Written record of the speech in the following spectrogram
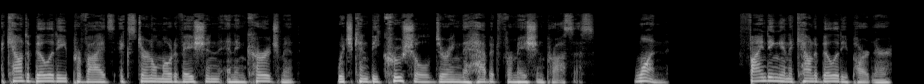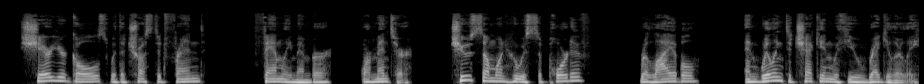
Accountability provides external motivation and encouragement, which can be crucial during the habit formation process. 1. Finding an accountability partner. Share your goals with a trusted friend, family member, or mentor. Choose someone who is supportive, reliable, and willing to check in with you regularly.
